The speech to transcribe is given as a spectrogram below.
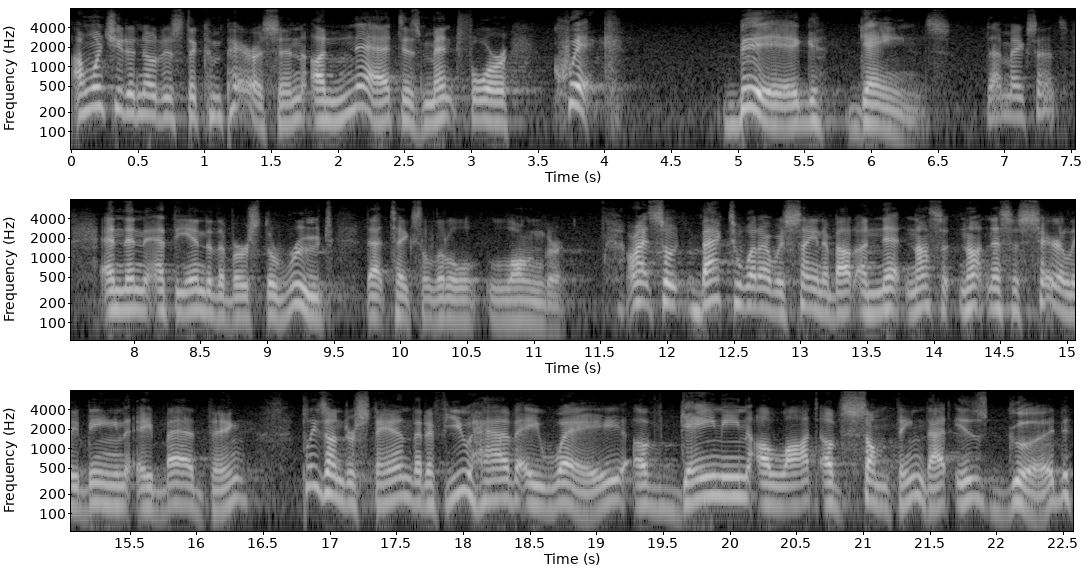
I want you to notice the comparison. A net is meant for quick, big gains that makes sense? And then at the end of the verse, the root, that takes a little longer. All right, so back to what I was saying about a net not necessarily being a bad thing. Please understand that if you have a way of gaining a lot of something that is good,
